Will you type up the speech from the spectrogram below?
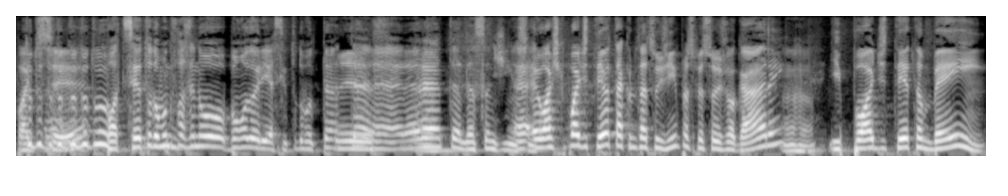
Pode Tu, tu, tu, ser. tu, tu, tu. Pode ser todo mundo fazendo bom odori, assim, todo mundo tan, Isso. tararara, tan, dançandinho, assim. É, eu acho que pode ter o Taiko no Tatsujin para as pessoas jogarem. Uhum. E pode ter também.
